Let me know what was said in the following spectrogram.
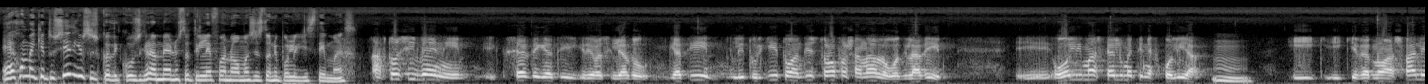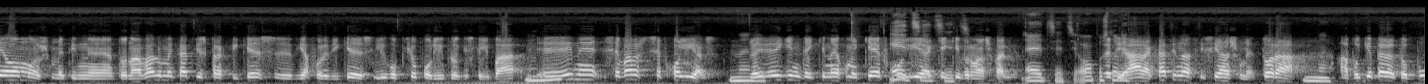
έχουμε και τους ίδιους τους κωδικούς γραμμένους στο τηλέφωνο μας στον υπολογιστή μας. Αυτό συμβαίνει, ξέρετε γιατί κύριε Βασιλιάδου, γιατί λειτουργεί το αντίστροφος ανάλογο. Δηλαδή, ε, όλοι μας θέλουμε την ευκολία. Η, η κυβερνοασφάλεια όμως με την, ε, το να βάλουμε κάποιες πρακτικές ε, διαφορετικές, λίγο πιο πολύπλοκες κλπ. Mm-hmm. είναι σε βάρος της ευκολίας. Ναι. Δηλαδή δεν γίνεται εκεί να έχουμε και ευκολία έτσι, έτσι, και έτσι. κυβερνοασφάλεια. Έτσι, έτσι. Όπως δηλαδή, το άρα κάτι να θυσιάσουμε. Τώρα ναι. από εκεί πέρα το που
